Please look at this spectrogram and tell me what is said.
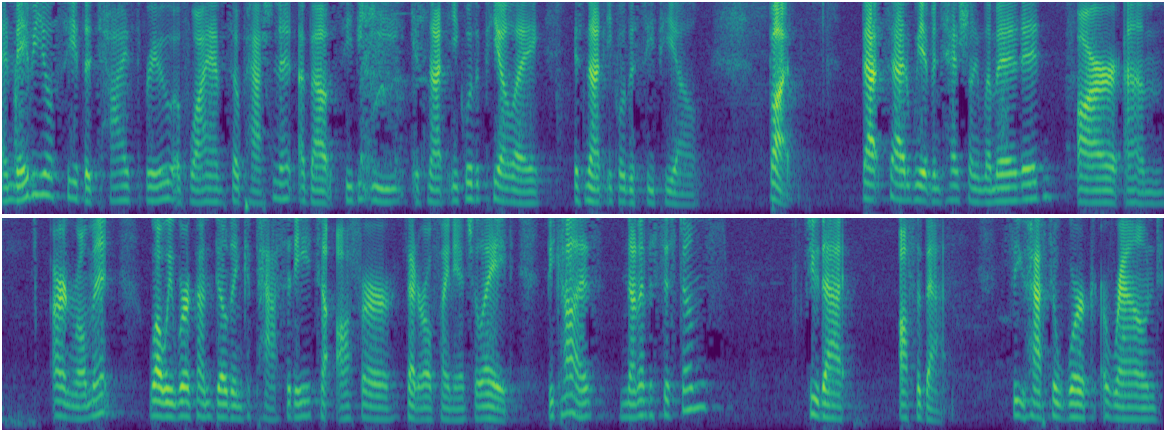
And maybe you'll see the tie through of why I'm so passionate about CBE is not equal to PLA, is not equal to CPL. But that said, we have intentionally limited our, um, our enrollment while we work on building capacity to offer federal financial aid because none of the systems do that off the bat. So you have to work around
